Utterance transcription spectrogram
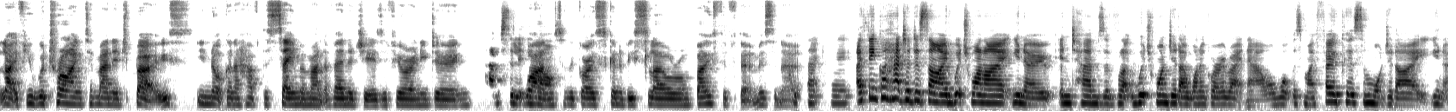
like if you were trying to manage both, you're not going to have the same amount of energy as if you're only doing absolutely one. Not. So the growth is going to be slower on both of them, isn't it? Exactly. I think I had to decide which one I, you know, in terms of like which one did I want to grow right now, and what was my focus, and what did I, you know,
